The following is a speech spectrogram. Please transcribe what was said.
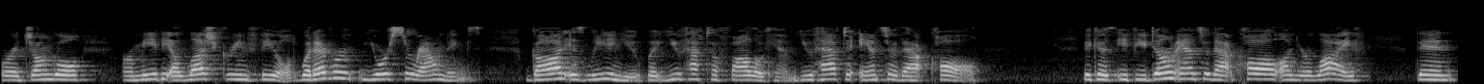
or a jungle or maybe a lush green field, whatever your surroundings, God is leading you, but you have to follow Him. You have to answer that call. Because if you don't answer that call on your life, then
